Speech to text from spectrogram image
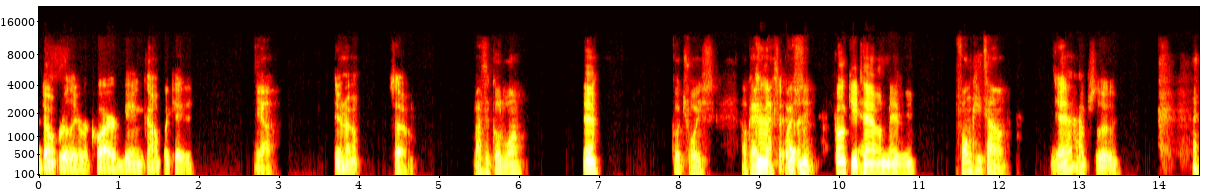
don't really require being complicated. Yeah, You know, so that's a good one. Yeah. Good choice. Okay, next question. Funky Yeah. Town, maybe. Funky Town. Yeah, absolutely.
